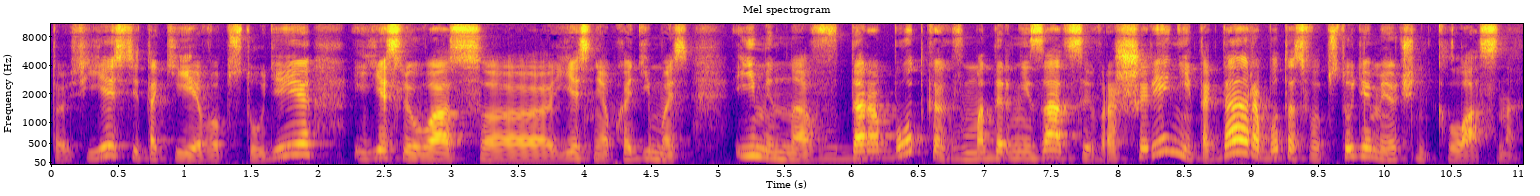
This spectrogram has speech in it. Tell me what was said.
То есть есть и такие веб-студии, и если у вас э, есть необходимость именно в доработках, в модернизации, в расширении, тогда работа с веб-студиями очень классно.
